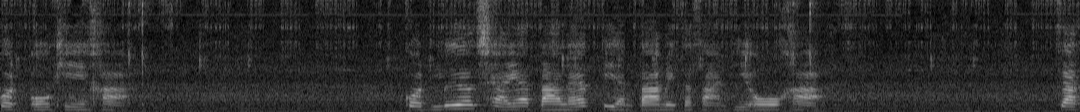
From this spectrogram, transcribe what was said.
กดโอเคค่ะ กดเลือกใช้อัตราแลกเปลี่ยนตามเอกสาร PO ค่ะ จาก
